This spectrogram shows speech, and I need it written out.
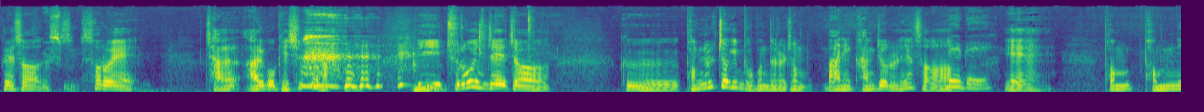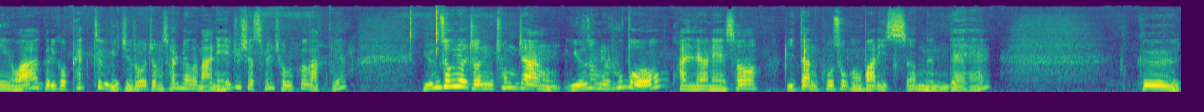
그래서 맞습니다. 서로의 잘 알고 계실 것 같고요. 이 주로 이제 저 그 법률적인 부분들을 좀 많이 강조를 해서 네네. 예. 범, 법리와 그리고 팩트 위주로 좀 설명을 많이 해주셨으면 좋을 것 같고요. 윤석열 전 총장, 윤석열 후보 관련해서 일단 고소 고발이 있었는데 그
